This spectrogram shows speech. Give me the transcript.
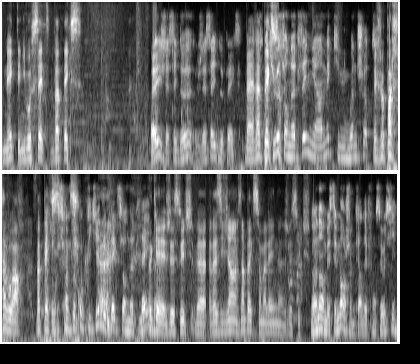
Mec, t'es niveau 7. Vapex. Oui, j'essaye de, j'essaye de pex. Bah, Mais Vapex. tu veux, sur notre lane, il y a un mec qui nous one shot. Et je veux pas le savoir. Donc Vapex. c'est un peu compliqué de pex sur notre lane. Ok, je vais switch. Va- Vas-y, viens, viens Pex sur ma lane, je vais switch. Non, non, mais c'est mort, je vais me faire défoncer aussi.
